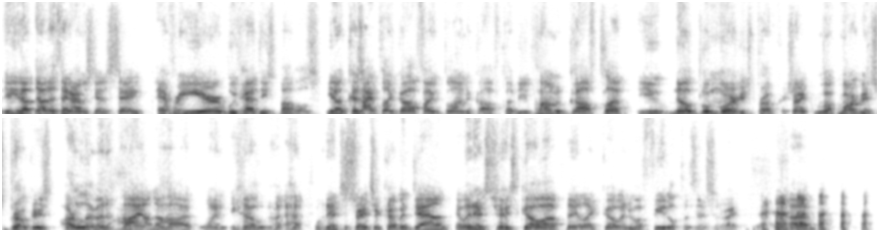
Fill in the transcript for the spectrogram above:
You know, the other thing I was going to say, every year we've had these bubbles, you know, because I play golf, I belong to golf club. You belong to golf club, you know mortgage brokers, right? M- mortgage brokers are living high on the hog when, you know, when interest rates are coming down and when interest rates go up, they like go into a fetal position, right? Um,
